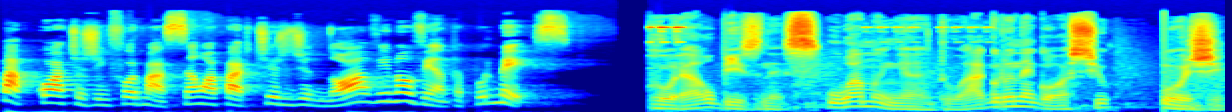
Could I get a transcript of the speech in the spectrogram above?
Pacotes de informação a partir de R$ 9,90 por mês. Rural Business, o amanhã do agronegócio, hoje.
